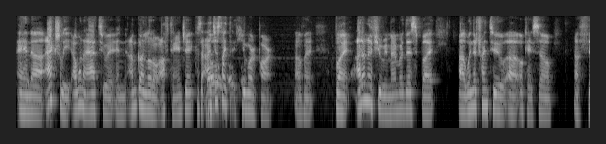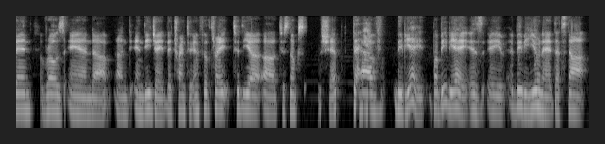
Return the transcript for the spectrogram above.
And uh, actually, I want to add to it, and I'm going a little off tangent because I just like the humor part of it. But I don't know if you remember this, but uh, when they're trying to, uh, okay, so uh, Finn, Rose, and, uh, and and DJ, they're trying to infiltrate to the uh, uh, to Snoke's ship. They have BB-8, but BB-8 is a, a BB unit that's not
